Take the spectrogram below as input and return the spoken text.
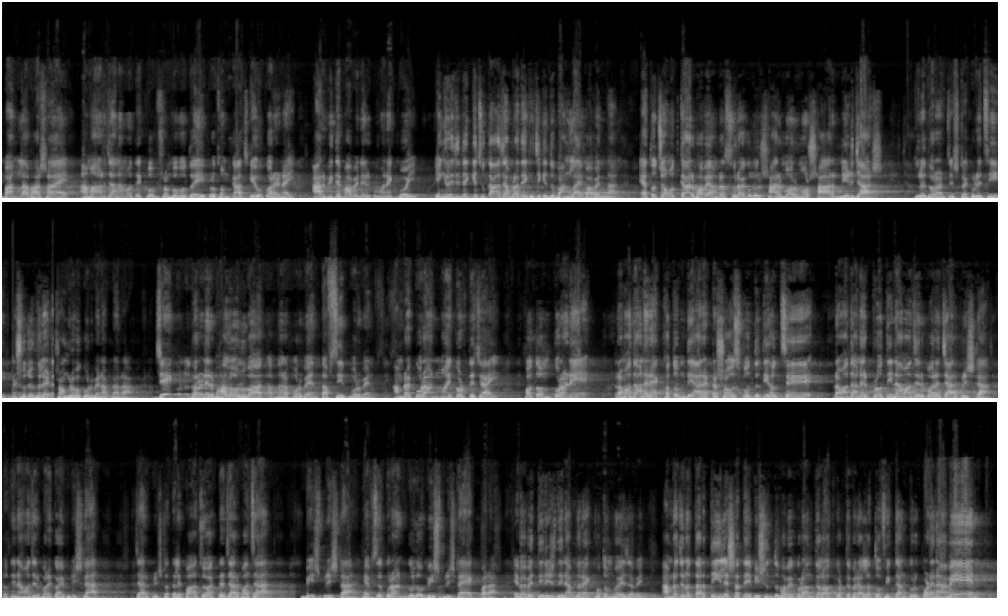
বাংলা ভাষায় আমার জানা মতে খুব সম্ভবত এই প্রথম কাজ কেউ করে নাই। আরবিতে পাবেন এরকম অনেক বই। ইংরেজিতে কিছু কাজ আমরা দেখেছি কিন্তু বাংলায় পাবেন না। এত চমৎকার ভাবে আমরা সুরাগুলোর সারমর্ম সার নির্যাস তুলে ধরার চেষ্টা করেছি। সুযোগ হলে সংগ্রহ করবেন আপনারা। যে কোনো ধরনের ভালো অনুবাদ আপনারা পড়বেন, তাফসির পড়বেন। আমরা কোরআনময় করতে চাই। খতম কোরআনে রমাদানের এক খতম দেওয়ার একটা সহজ পদ্ধতি হচ্ছে রমাদানের প্রতি নামাজের পরে চার পৃষ্ঠা। প্রতি নামাজের পরে কয় পৃষ্ঠা? চার পৃষ্ঠা। তাহলে পাঁচ ও একটা চার পাঁচা, বিশ পৃষ্ঠা। হেফজ কোরআনগুলো বিশ পৃষ্ঠা এক পারা এভাবে তিরিশ দিনে আপনার এক খতম হয়ে যাবে। আমরা যেন তার তিলের সাথে বিশুদ্ধভাবে কোরআন তেলাওয়াত করতে পারি। আল্লাহ তৌফিক দান করুক। পড়ে না, আমিন।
